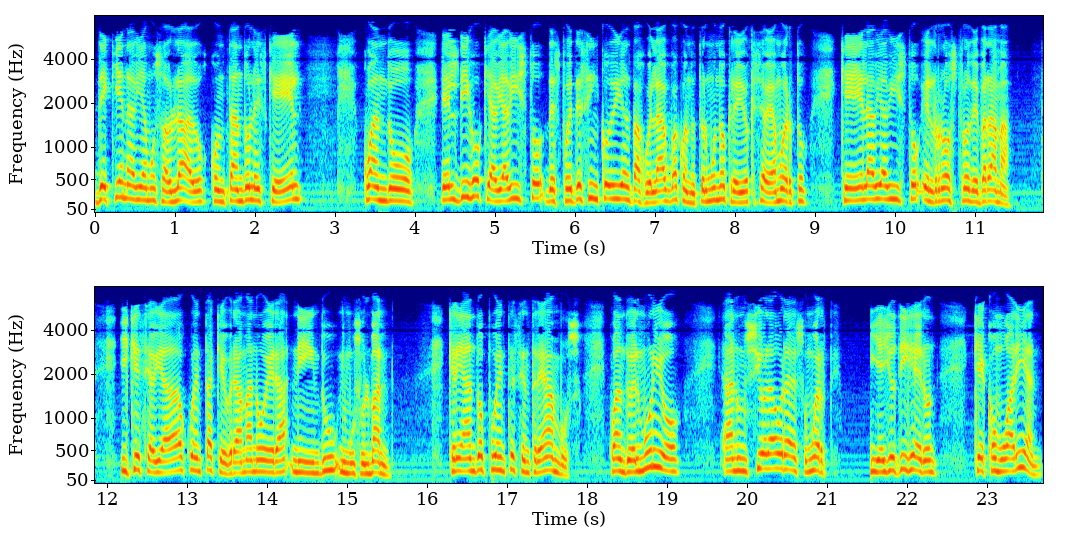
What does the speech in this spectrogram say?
de quien habíamos hablado contándoles que él, cuando él dijo que había visto, después de cinco días bajo el agua, cuando todo el mundo creyó que se había muerto, que él había visto el rostro de Brahma y que se había dado cuenta que Brahma no era ni hindú ni musulmán, creando puentes entre ambos. Cuando él murió, anunció la hora de su muerte. Y ellos dijeron que como harían,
